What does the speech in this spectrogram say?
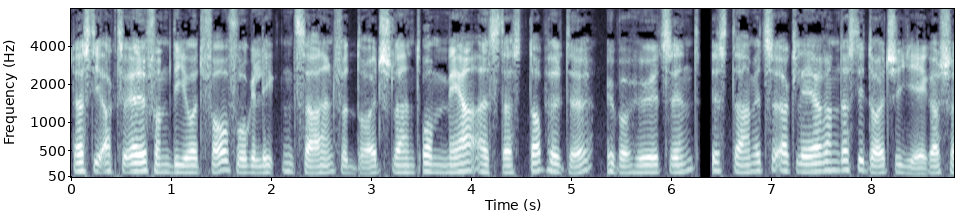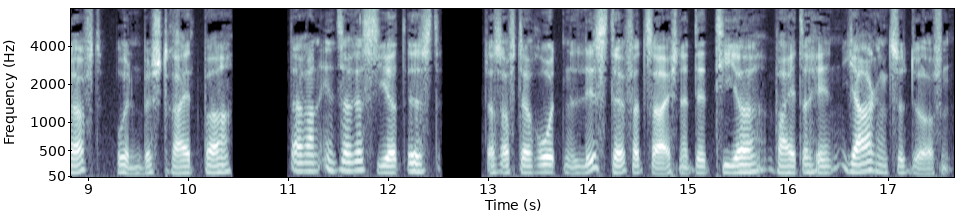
Dass die aktuell vom DJV vorgelegten Zahlen für Deutschland um mehr als das Doppelte überhöht sind, ist damit zu erklären, dass die deutsche Jägerschaft unbestreitbar daran interessiert ist, das auf der roten Liste verzeichnete Tier weiterhin jagen zu dürfen.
